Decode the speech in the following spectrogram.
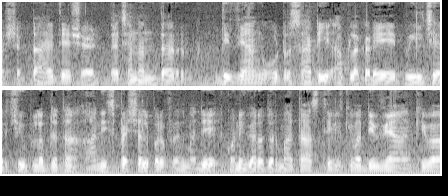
आवश्यकता आहे ते शेड त्याच्यानंतर दिव्यांग वोटरसाठी आपल्याकडे व्हीलचेअरची उपलब्धता आणि स्पेशल प्रेफरन्स म्हणजे कोणी गरोदर माता असतील किंवा दिव्यांग किंवा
